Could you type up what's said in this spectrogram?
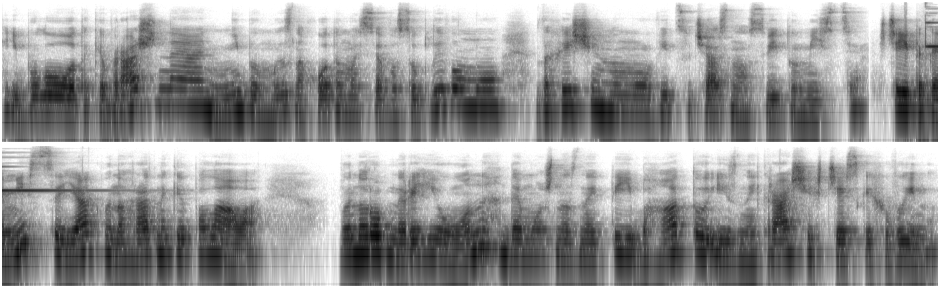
і було таке враження, ніби ми знаходимося в особливому, захищеному від сучасного світу місці. Ще є таке місце, як виноградники Палава. Виноробний регіон, де можна знайти багато із найкращих чеських вин.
